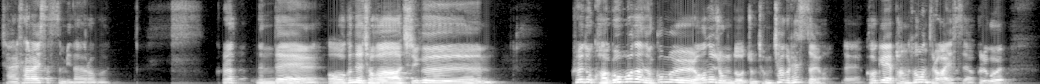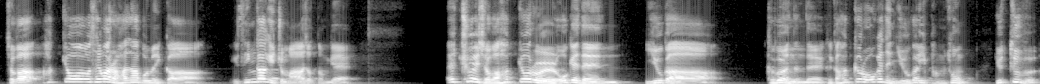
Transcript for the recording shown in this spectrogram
잘 살아 있었습니다, 여러분. 그랬는데, 어, 근데 제가 지금 그래도 과거보다는 꿈을 어느 정도 좀 정착을 했어요. 네, 거기에 방송은 들어가 있어요. 그리고 제가 학교 생활을 하다 보니까 이 생각이 좀 많아졌던 게 애초에 제가 학교를 오게 된 이유가 그거였는데, 그러니까 학교를 오게 된 이유가 이 방송, 유튜브,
